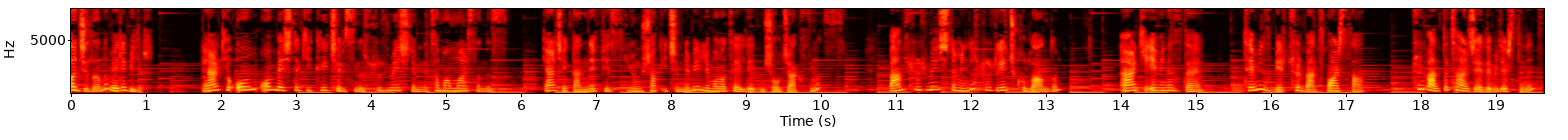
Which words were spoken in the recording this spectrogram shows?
acılığını verebilir. Eğer ki 10-15 dakika içerisinde süzme işlemini tamamlarsanız gerçekten nefis, yumuşak içimli bir limonata elde etmiş olacaksınız. Ben süzme işleminde süzgeç kullandım. Eğer ki evinizde temiz bir tülbent varsa tülbent de tercih edebilirsiniz.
